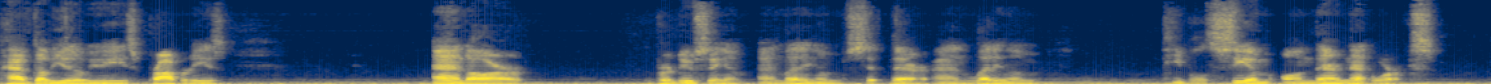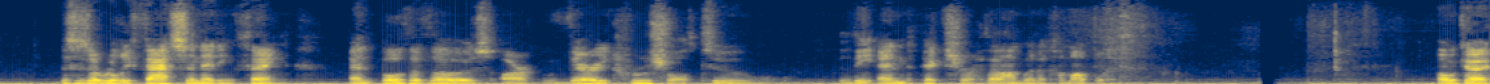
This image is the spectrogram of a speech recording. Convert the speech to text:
have WWE's properties and are producing them and letting them sit there and letting them people see them on their networks. This is a really fascinating thing, and both of those are very crucial to the end picture that I'm going to come up with. Okay,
